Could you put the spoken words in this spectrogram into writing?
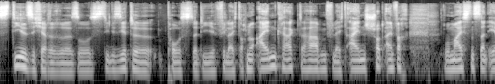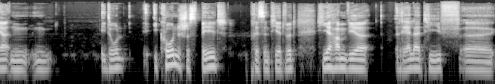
stilsicherere, so stilisierte Poster, die vielleicht auch nur einen Charakter haben, vielleicht einen Shot, einfach, wo meistens dann eher ein, ein Idol, ikonisches Bild präsentiert wird. Hier haben wir relativ äh,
